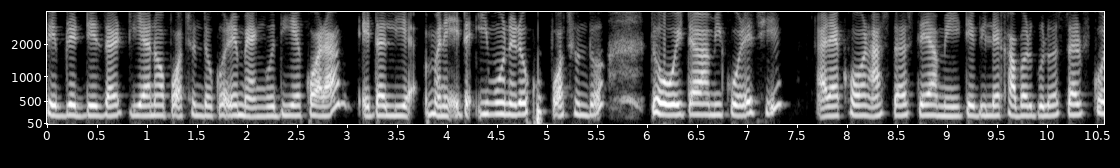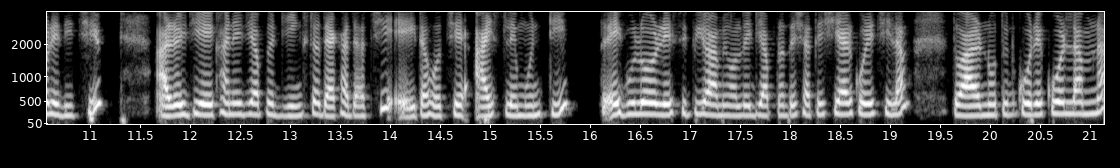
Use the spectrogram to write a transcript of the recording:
ফেভারিট ডেজার্ট লিয়ানাও পছন্দ করে ম্যাঙ্গো দিয়ে করা। এটা লিয়া মানে এটা ইমনেরও খুব পছন্দ। তো ওইটা আমি করেছি। আর এখন আস্তে আস্তে আমি টেবিলে খাবারগুলো সার্ভ করে দিচ্ছি। আর ওই যে এখানে যে আপনার ড্রিঙ্কসটা দেখা যাচ্ছে, এইটা হচ্ছে আইস লেমন টি তো এগুলোর রেসিপিও আমি অলরেডি আপনাদের সাথে শেয়ার করেছিলাম। তো আর নতুন করে করলাম না।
